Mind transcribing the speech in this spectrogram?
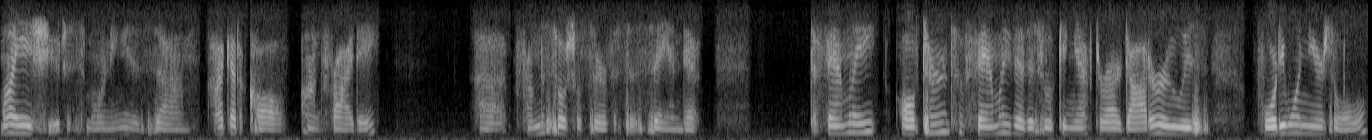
My issue this morning is um, I got a call on Friday uh, from the social services saying that the family, alternative family that is looking after our daughter, who is 41 years old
